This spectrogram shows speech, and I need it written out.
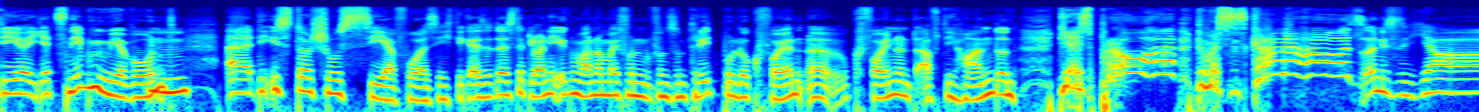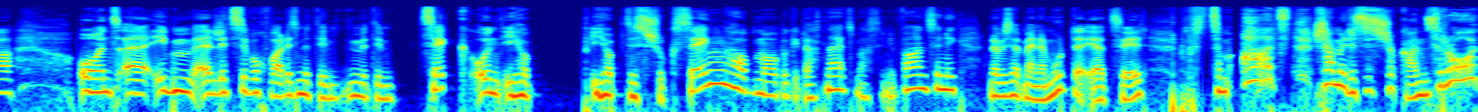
die ja jetzt neben mir wohnt, Mhm. äh, die ist da schon sehr vorsichtig. Also da ist der Kleine irgendwann einmal von, von so einem Tretpullo gefallen, äh, gefallen und auf die Hand und der ist Bruder, du musst ins Krankenhaus. Und ich so, ja. Und äh, eben äh, letzte Woche war das mit dem, mit dem Zeck und ich hab ich hab das schon gesehen, hab mir aber gedacht, nein, jetzt machst du nicht wahnsinnig. Dann habe ich halt meiner Mutter erzählt, du musst zum Arzt, schau mal, das ist schon ganz rot,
